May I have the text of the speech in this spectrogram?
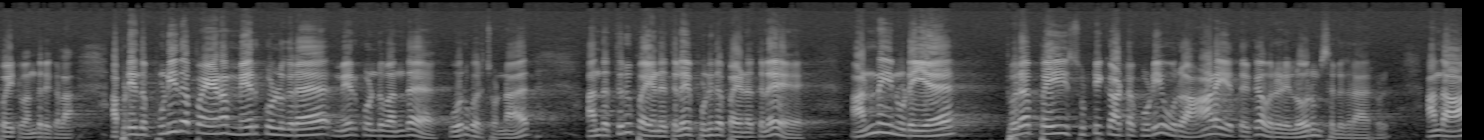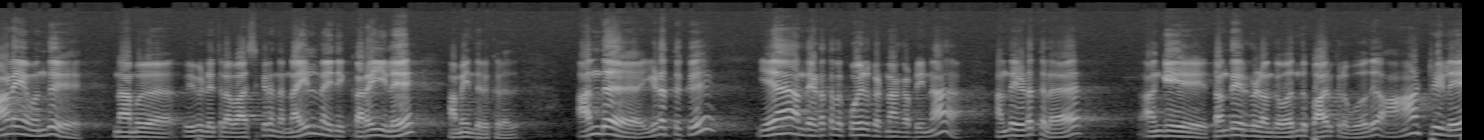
போயிட்டு வந்திருக்கலாம். அப்படி இந்த புனித பயணம் மேற்கொள்கிற மேற்கொண்டு வந்த ஒருவர் சொன்னார். அந்த திருப்பயணத்திலே புனித பயணத்திலே அன்னையினுடைய பிறப்பை சுட்டிக்காட்டக்கூடிய ஒரு ஆலயத்திற்கு அவர்கள் எல்லோரும் செல்கிறார்கள். அந்த ஆலயம் வந்து நாம் விவிலியத்தில் வாசிக்கிற அந்த நைல் நதி கரையிலே அமைந்திருக்கிறது. அந்த இடத்துக்கு ஏன் அந்த இடத்துல கோயில் கட்டினாங்க அப்படின்னா அந்த இடத்துல அங்கே தந்தையர்கள் அங்கே வந்து பார்க்கிற போது ஆற்றிலே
